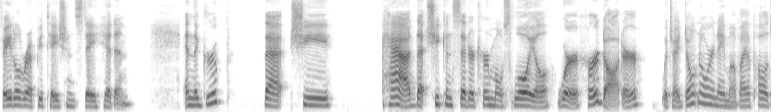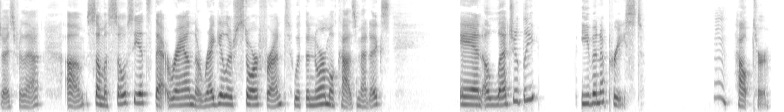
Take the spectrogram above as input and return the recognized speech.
fatal reputation stay hidden. And the group that she had that she considered her most loyal were her daughter, which I don't know her name of, I apologize for that, um, some associates that ran the regular storefront with the normal cosmetics, and allegedly even a priest hmm. helped her.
